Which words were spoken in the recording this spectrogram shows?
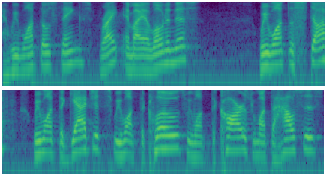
And we want those things, right? Am I alone in this? We want the stuff. We want the gadgets. We want the clothes. We want the cars. We want the houses.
